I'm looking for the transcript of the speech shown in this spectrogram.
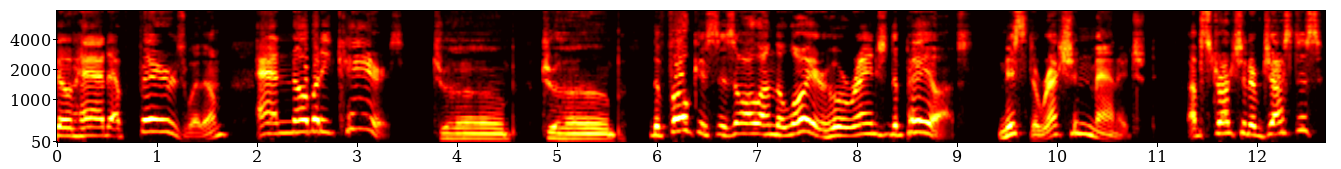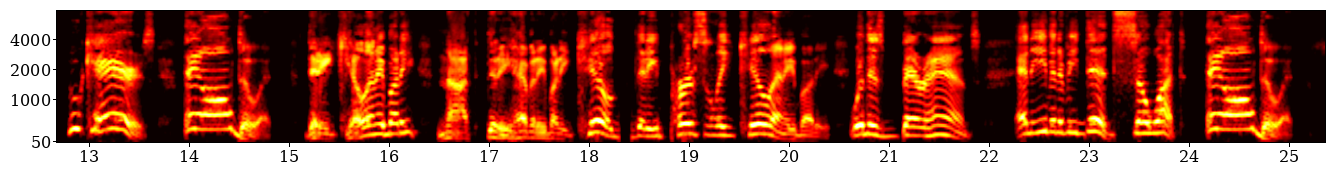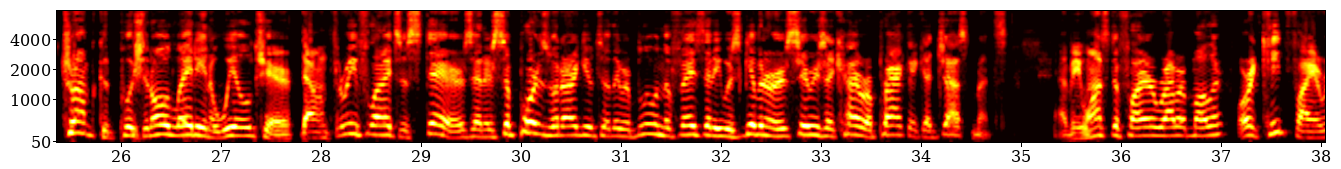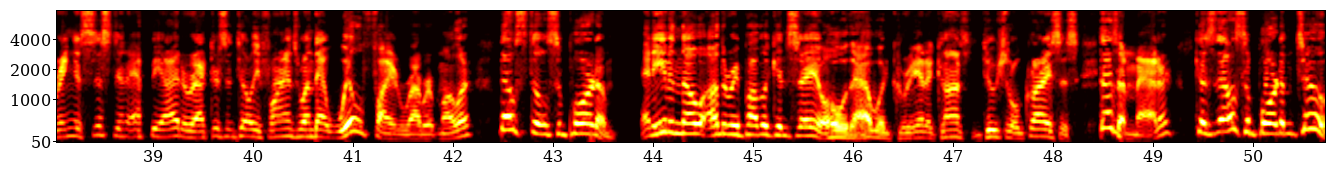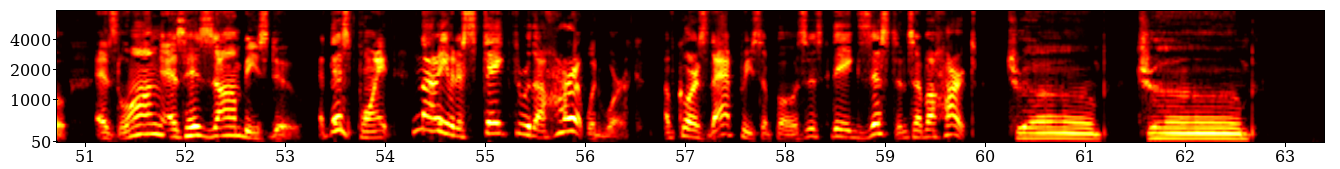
to have had affairs with him, and nobody cares. Trump, Trump. The focus is all on the lawyer who arranged the payoffs. Misdirection managed. Obstruction of justice? Who cares? They all do it. Did he kill anybody? Not did he have anybody killed. Did he personally kill anybody with his bare hands? And even if he did, so what? They all do it. Trump could push an old lady in a wheelchair down three flights of stairs, and his supporters would argue till they were blue in the face that he was giving her a series of chiropractic adjustments. If he wants to fire Robert Mueller or keep firing assistant FBI directors until he finds one that will fire Robert Mueller, they'll still support him. And even though other Republicans say, oh, that would create a constitutional crisis, doesn't matter, because they'll support him too, as long as his zombies do. At this point, not even a stake through the heart would work. Of course, that presupposes the existence of a heart. Trump, Trump.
